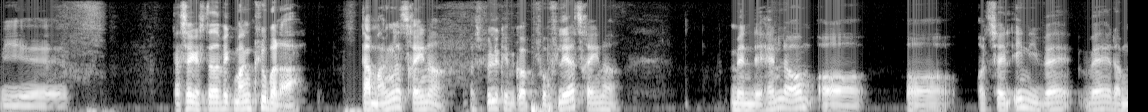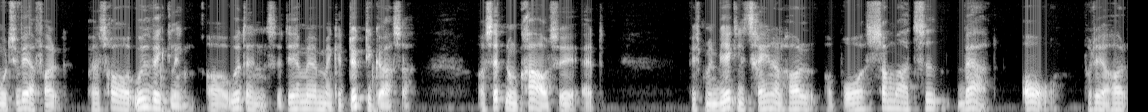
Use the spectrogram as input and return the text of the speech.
vi øh, der er sikkert stadigvæk mange klubber, der, der mangler trænere. Og selvfølgelig kan vi godt få flere trænere. Men det handler om at, at, at tale ind i, hvad, hvad der motiverer folk. Og jeg tror, at udvikling og uddannelse, det her med, at man kan dygtiggøre sig, og sætte nogle krav til, at hvis man virkelig træner et hold, og bruger så meget tid hvert år på det her hold,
